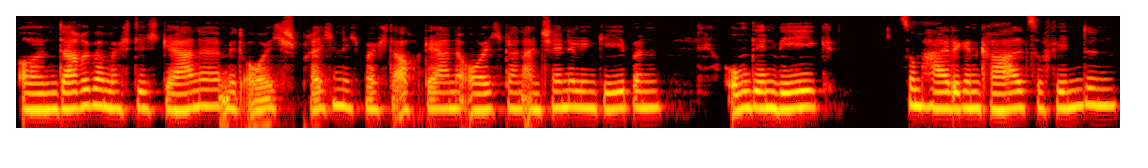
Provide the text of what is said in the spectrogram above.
Und darüber möchte ich gerne mit euch sprechen. Ich möchte auch gerne euch dann ein Channeling geben, um den Weg zum Heiligen Gral zu finden.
